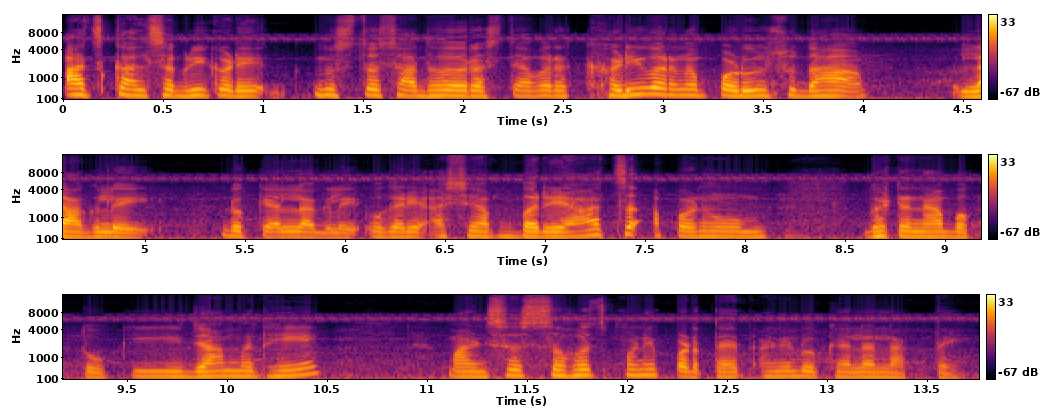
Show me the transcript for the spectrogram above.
आजकाल सगळीकडे नुसतं साधं रस्त्यावर खडीवरनं पडूनसुद्धा लागलं आहे डोक्याला लागले वगैरे अशा बऱ्याच आपण घटना बघतो की ज्यामध्ये माणसं सहजपणे पडत आहेत आणि डोक्याला लागतं आहे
